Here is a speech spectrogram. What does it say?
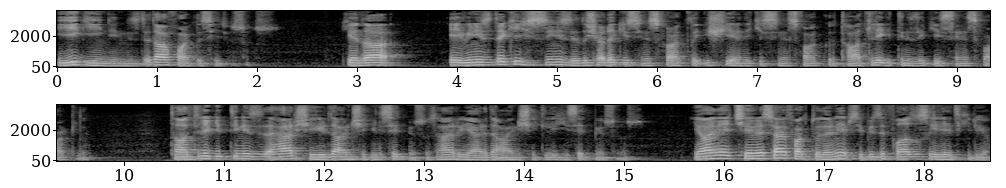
iyi giyindiğinizde daha farklı hissediyorsunuz. Ya da evinizdeki hissinizle dışarıdaki hissiniz farklı, iş yerindeki hissiniz farklı, tatile gittiğinizdeki hissiniz farklı. Tatile gittiğinizde her şehirde aynı şekilde hissetmiyorsunuz. Her yerde aynı şekilde hissetmiyorsunuz. Yani çevresel faktörlerin hepsi bizi fazlasıyla etkiliyor.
